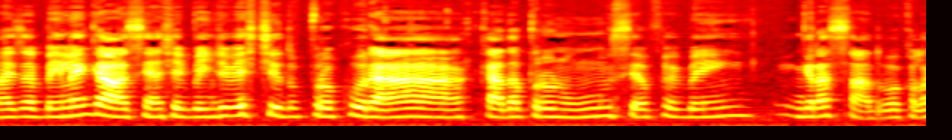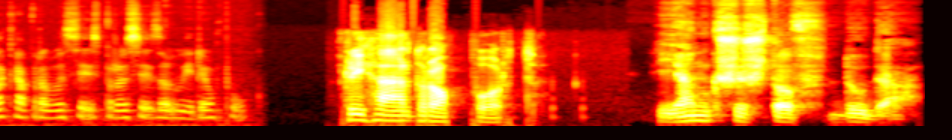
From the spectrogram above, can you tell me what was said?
Mas é bem legal, assim, achei bem divertido procurar cada pronúncia, foi bem engraçado. Vou colocar para vocês, para vocês ouvirem um pouco. Richard Ropport. Jan Krzysztof Duda.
